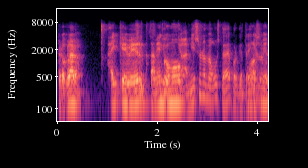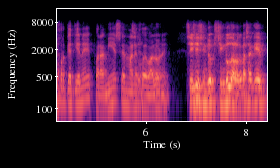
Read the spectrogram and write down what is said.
Pero claro, hay que ver también cómo. A mí eso no me gusta, ¿eh? porque Trey lo mejor que tiene para mí es el manejo de balón. ¿eh? Sí, sí, sin, duda. Lo que pasa es que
